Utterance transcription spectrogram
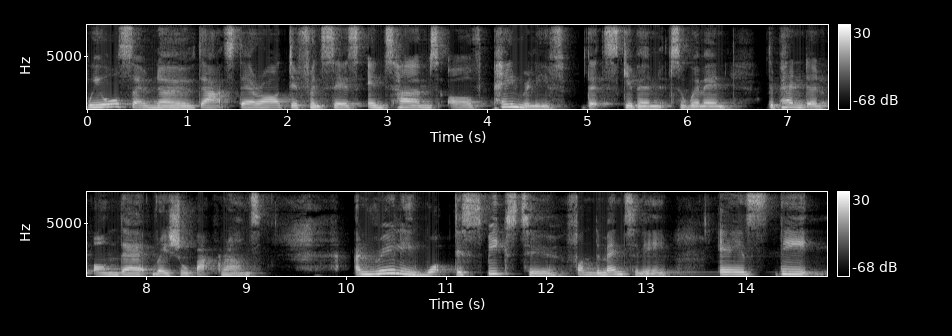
We also know that there are differences in terms of pain relief that's given to women dependent on their racial backgrounds. And really, what this speaks to fundamentally is the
